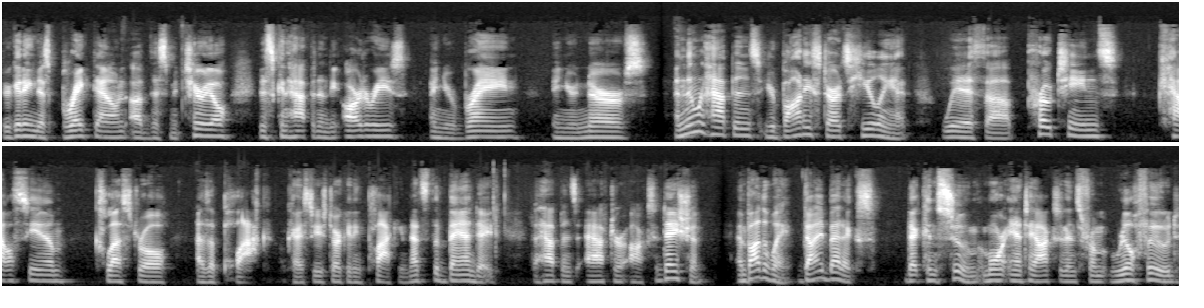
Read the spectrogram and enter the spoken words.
you're getting this breakdown of this material. This can happen in the arteries, in your brain, in your nerves. And then what happens, your body starts healing it with uh, proteins, calcium, cholesterol as a plaque. Okay, so you start getting plaquing. That's the band aid that happens after oxidation. And by the way, diabetics that consume more antioxidants from real food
